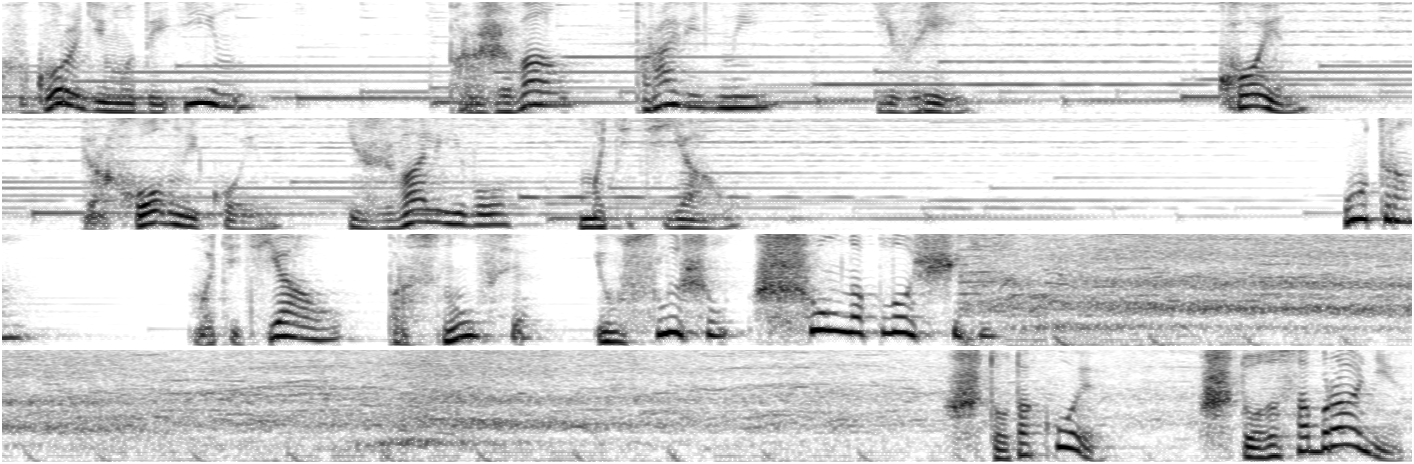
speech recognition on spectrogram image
В городе Мудеин проживал праведный еврей, Коин, верховный Коин, и звали его Матитьяу. Утром Матитьяу проснулся и услышал шум на площади. Что такое? Что за собрание?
